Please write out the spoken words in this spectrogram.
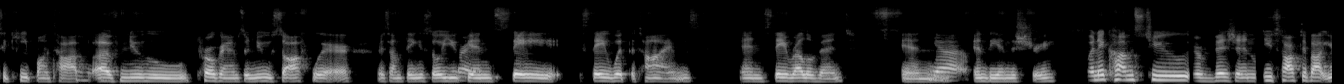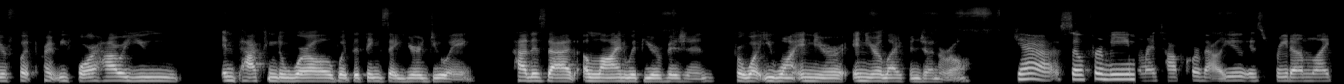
to keep on top mm-hmm. of new programs or new software or something so you right. can stay stay with the times and stay relevant in yeah. in the industry. When it comes to your vision, you talked about your footprint before. How are you impacting the world with the things that you're doing? How does that align with your vision for what you want in your in your life in general? Yeah, so for me, my top core value is freedom. Like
